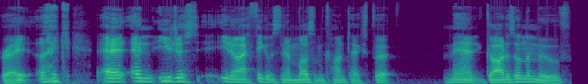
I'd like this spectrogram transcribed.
Right? Like, and, and you just, you know, I think it was in a Muslim context, but man, God is on the move.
